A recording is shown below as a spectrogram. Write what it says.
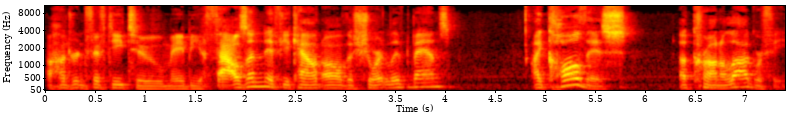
150 to maybe 1,000 if you count all the short lived bands. I call this a chronolography.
